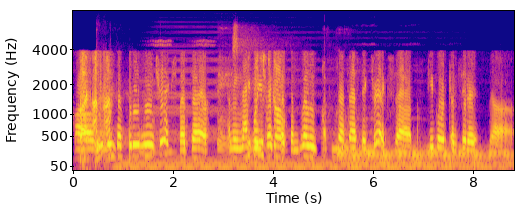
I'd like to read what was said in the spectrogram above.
But Uh, I'm, I'm some pretty mean tricks, but uh, I mean not mean used to tricks, go- but some really fantastic tricks. Uh, people would consider uh,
